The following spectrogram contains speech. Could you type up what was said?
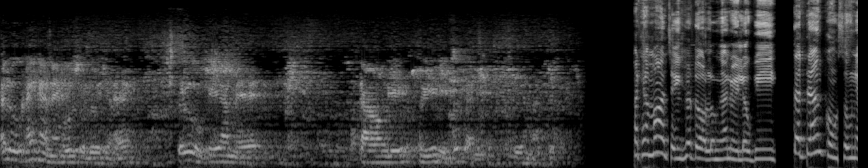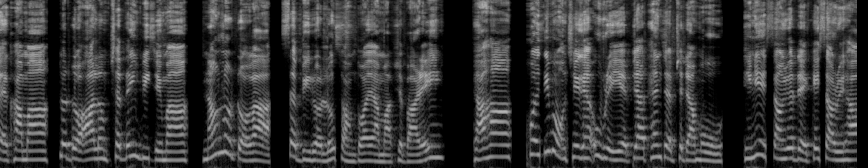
အဲ့လိုခိုင်းခံနိုင်ဖို့ဆိုလို့ရှိရင်သူတို့ကိုပေးရမယ်တောင်းပြီးအရေးကြီးပုဂ္ဂိုလ်တွေပေးရမှာဖြစ်တယ်ပထမအကြိမ်လွှတ်တော်လုပ်ငန်းတွေလုပ်ပြီးတက်တန်းကုံဆုံးတဲ့အခါမှာလွှတ်တော်အားလုံးဖျက်သိမ်းပြီးချိန်မှာနောက်လွှတ်တော်ကဆက်ပြီးတော့လှုပ်ဆောင်သွားရမှာဖြစ်ပါတယ်။ဒါဟာဖွဲ့စည်းပုံအခြေခံဥပဒေရဲ့ပြဋ္ဌာန်းချက်ဖြစ်တာမို့ဒီနေ့ဆောင်ရွက်တဲ့ကိစ္စတွေဟာ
